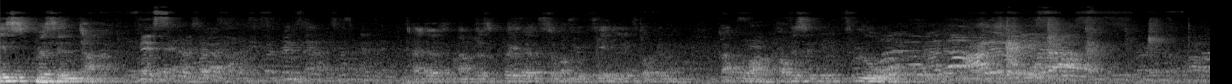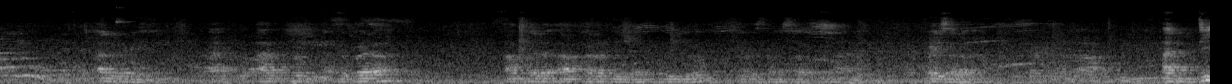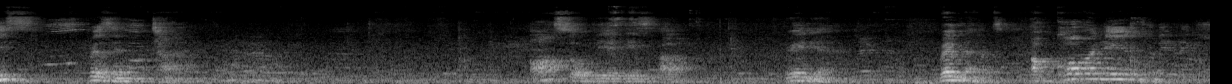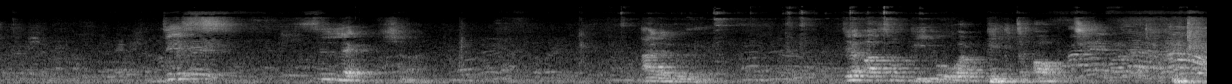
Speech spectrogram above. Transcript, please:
this presenter. also there is a remnant, remnant according this selection. Hallelujah. There are some people who are picked out,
